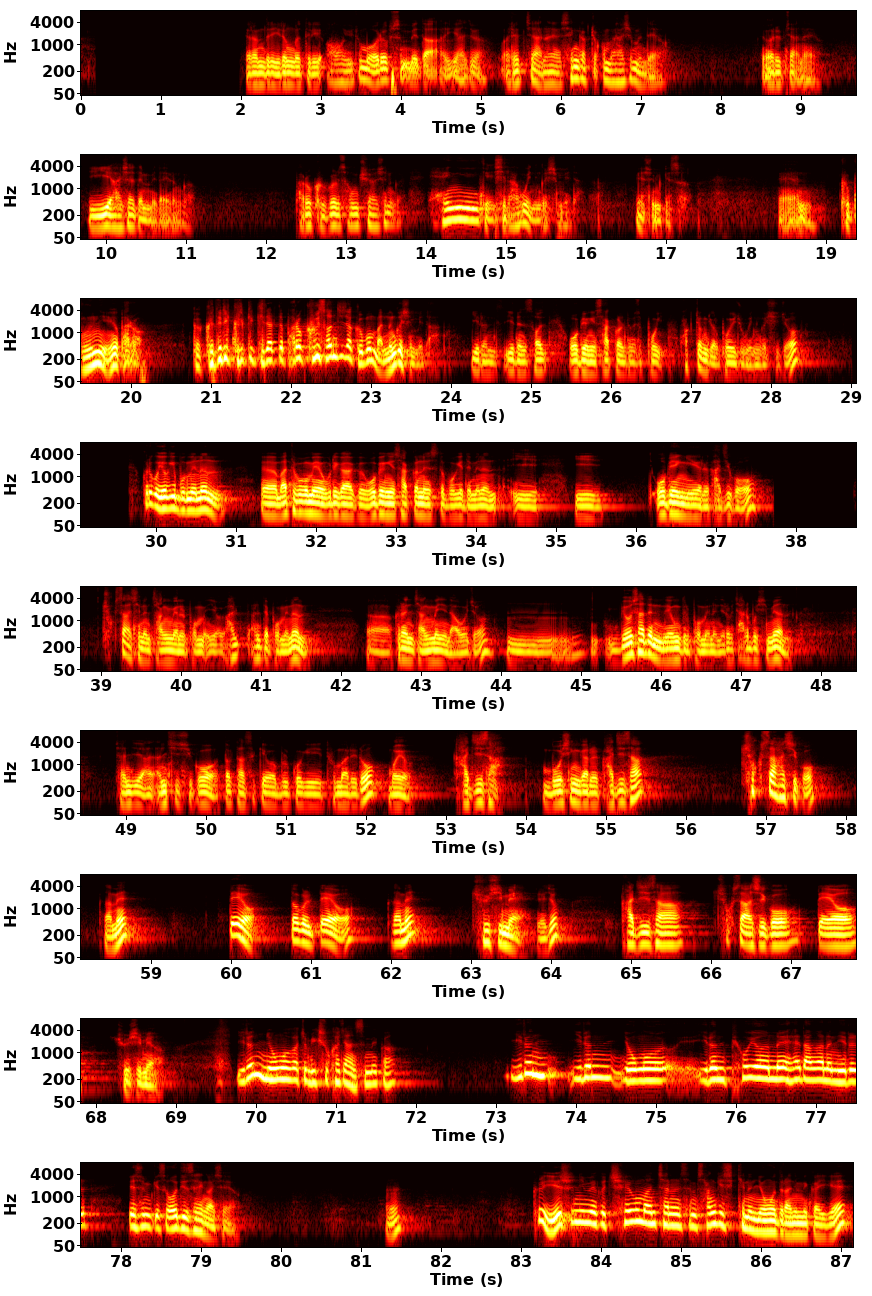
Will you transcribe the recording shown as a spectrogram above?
여러분들이 이런 것들이 어, 요즘 어렵습니다. 이게 아주 어렵지 않아요. 생각 조금만 하시면 돼요. 어렵지 않아요. 이해하셔야 됩니다. 이런 거. 바로 그걸 성취하시는 거예요. 행위 계시를 하고 있는 것입니다. 예수님께서 예, 그분이에요, 바로. 그 그들이 그렇게 기다릴 때 바로 그 선지자 그분 맞는 것입니다. 이런 이런 서, 오병의 사건을 통해서 보이, 확정적으로 보여주고 있는 것이죠. 그리고 여기 보면은 어, 마태복음에 우리가 그 오병의 사건에서도 보게 되면은 이, 이 오병이를 가지고 축사하시는 장면을 보면 할 때 보면은 어, 그런 장면이 나오죠. 음, 묘사된 내용들 보면은 여러분 잘 보시면 잔지 앉히시고 떡 다섯 개와 물고기 두 마리로 뭐요? 가지사 무엇인가를 가지사 축사하시고 그다음에 떼어 떡을 떼어 그다음에 주심에 그죠? 가지사 축사하시고 떼어 주시며 이런 용어가 좀 익숙하지 않습니까? 이런 이런 용어 이런 표현에 해당하는 일을 예수님께서 어디서 행하셔요? 응? 그리고 예수님의 그 최후 만찬을 상기시키는 용어들 아닙니까 이게?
